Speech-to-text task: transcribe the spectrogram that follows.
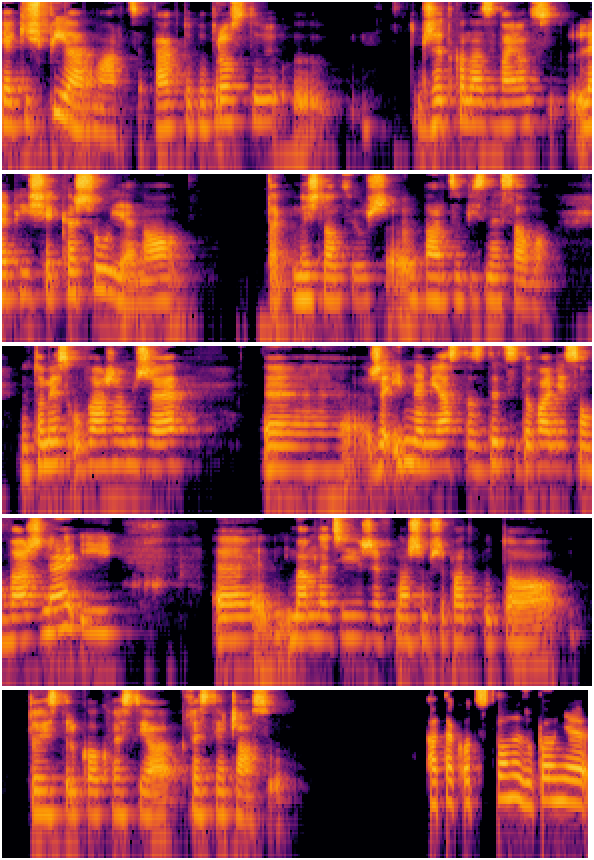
jakiś PR marce, tak? To po prostu, y, brzydko nazywając, lepiej się kaszuje, no, tak myśląc już y, bardzo biznesowo. Natomiast uważam, że, y, że inne miasta zdecydowanie są ważne i mam nadzieję, że w naszym przypadku to, to jest tylko kwestia, kwestia czasu. A tak od strony zupełnie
